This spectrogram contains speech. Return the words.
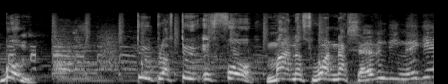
Boom. Two plus two is four. Minus one, that's 70, nigga?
